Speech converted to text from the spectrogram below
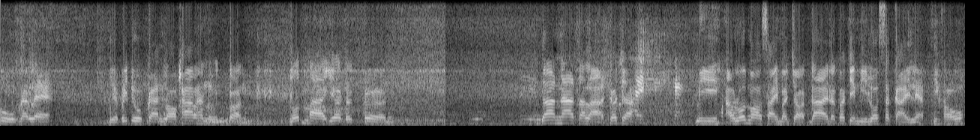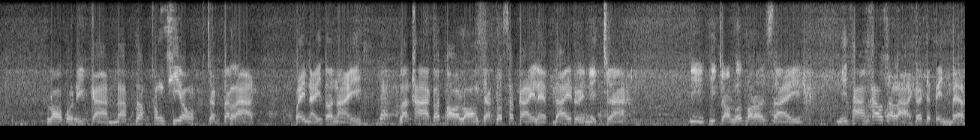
ถูกๆนั่นแหละ เดี๋ยวไปดูการรอข้ามถนนก่อนรถมาเยอะเหลือเกิน ด้านหน้าตลาดก็จะ มีเอารถมอเตอร์ไซค์มาจอดได้ แล้วก็จะมีรถสกายแลบที่เขารอบริการรับนักท่องเที่ยวจากตลาดไปไหนต่อไหน ราคาก็ต่อรองจากรถสกายแลบได้เลยนะจ๊ะนี่ที่จอดรถมอเตอร์ไซค์นี้ทางเข้าตลาดก็จะเป็นแบบ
